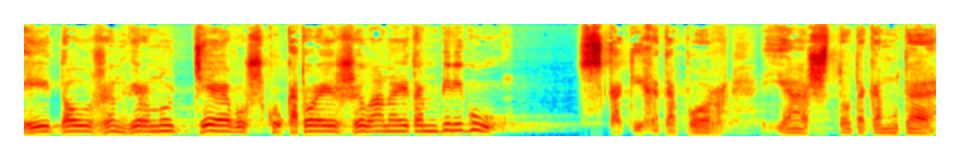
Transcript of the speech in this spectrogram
ты должен вернуть девушку, которая жила на этом берегу. С каких это пор я что-то кому-то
